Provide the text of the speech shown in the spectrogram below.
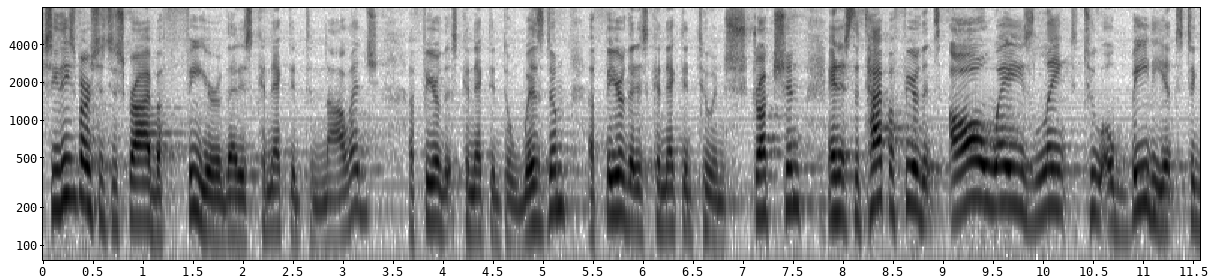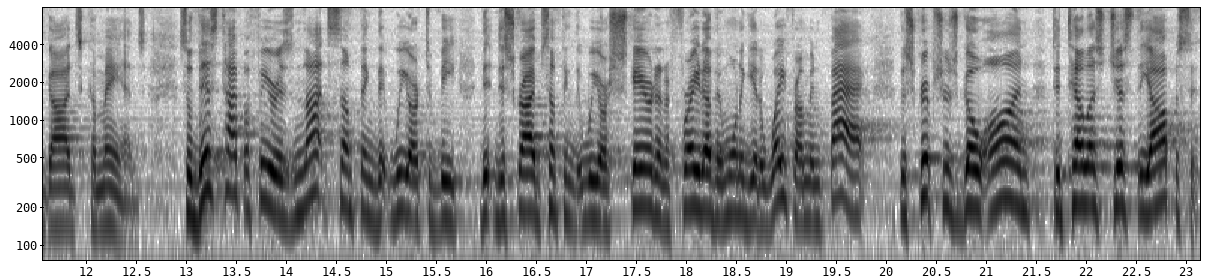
See, these verses describe a fear that is connected to knowledge, a fear that's connected to wisdom, a fear that is connected to instruction, and it's the type of fear that's always linked to obedience to God's commands. So, this type of fear is not something that we are to be, that describes something that we are scared and afraid of and want to get away from. In fact, the scriptures go on to tell us just the opposite.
